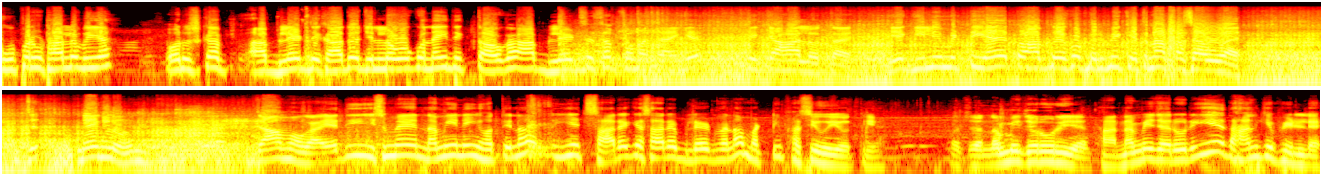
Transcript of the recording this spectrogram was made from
ऊपर उठा लो भैया। और उसका आप ब्लेड दिखा दो जिन लोगों को नहीं दिखता होगा आप ब्लेड से सब समझ जाएँगे कि क्या हाल होता है। ये गीली मिट्टी है तो आप देखो फिर भी कितना फंसा हुआ है। देख लो जाम होगा। यदि इसमें नमी नहीं होती ना तो ये सारे के सारे ब्लेड में ना मट्टी फंसी हुई होती है। अच्छा नमी ज़रूरी है? हाँ नमी ज़रूरी है धान की फ़ील्ड है।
